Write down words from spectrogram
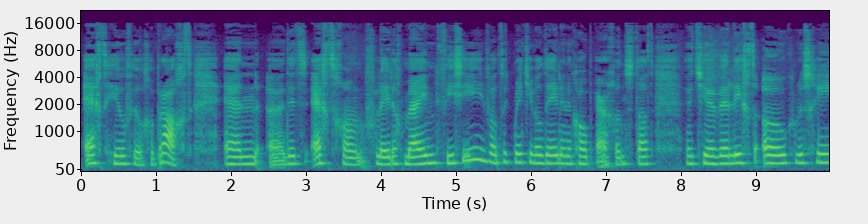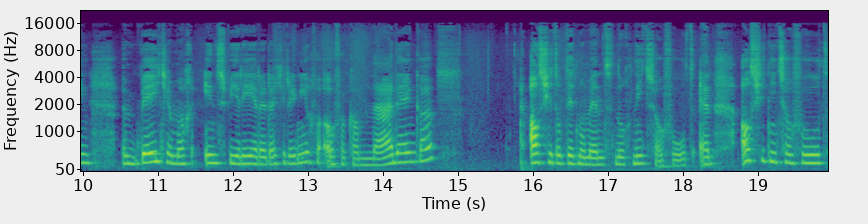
echt heel veel gebracht. En uh, dit is echt gewoon volledig mijn visie, wat ik met je wil delen. En ik hoop ergens dat het je wellicht ook misschien een beetje mag inspireren. Dat je er in ieder geval over kan nadenken. Als je het op dit moment nog niet zo voelt. En als je het niet zo voelt,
